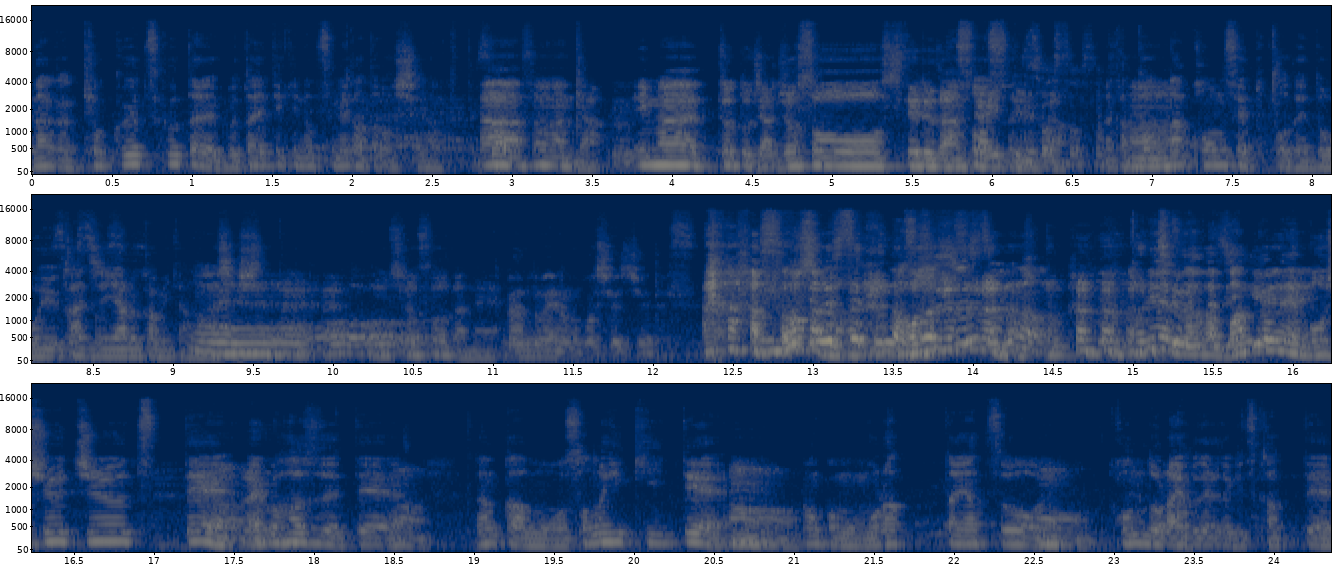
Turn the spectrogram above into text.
なんか曲作ったり具体的な詰め方をしなくて。ああそう。なんだ、うん。今ちょっとじゃあ助走してる段階っていうか。そうそうそうなんかどんなコンセプトでどういう感じでやるかみたいな話して。て面白そうだね。バンド名も募集中ですあ募集するの？募集するるの？のとりあえずなんかバンド名募集中っつってうん。ライブハウス出てうん。なんかもうその日聞いてうん。なんかもうもらったやつをうん。今度ライブ出る時使ってで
